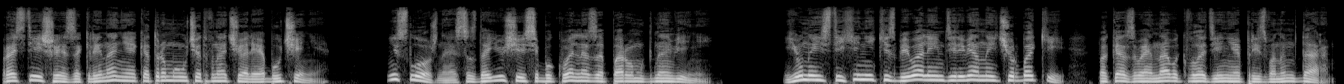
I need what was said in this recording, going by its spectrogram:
Простейшее заклинание, которому учат в начале обучения. Несложное, создающееся буквально за пару мгновений. Юные стихийники сбивали им деревянные чурбаки, показывая навык владения призванным даром.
